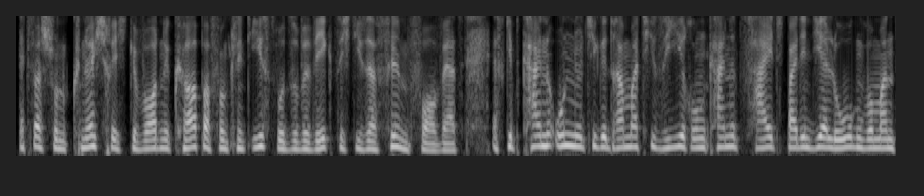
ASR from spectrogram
etwas schon knöchrig gewordene Körper von Clint Eastwood, so bewegt sich dieser Film vorwärts. Es gibt keine unnötige Dramatisierung, keine Zeit bei den Dialogen, wo man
